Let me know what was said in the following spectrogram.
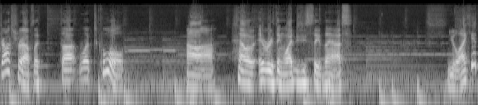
jock straps I thought looked cool. Ah, uh, how everything, why did you say that? You like it?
